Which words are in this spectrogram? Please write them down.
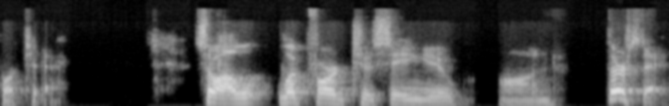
for today. So I'll look forward to seeing you on Thursday.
